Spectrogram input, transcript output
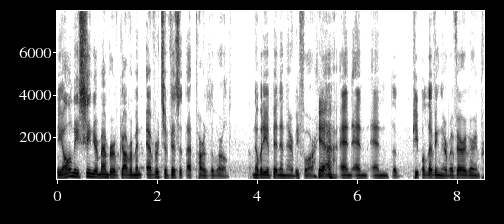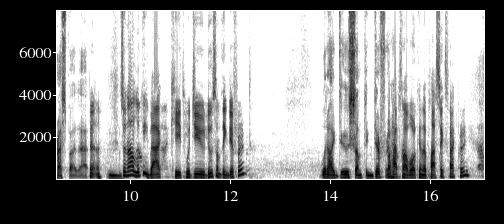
the only senior member of government ever to visit that part of the world. Nobody had been in there before. Yeah. and and and the people living there were very very impressed by that. Yeah. So now looking back, Keith, would you do something different? Would I do something different? Perhaps not work in the plastics factory?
